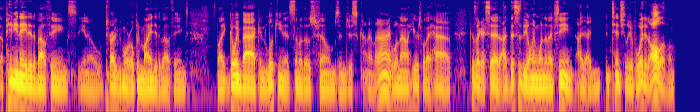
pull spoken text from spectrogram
opinionated about things, you know, try to be more open minded about things. Like going back and looking at some of those films and just kind of like, all right, well now here's what I have. Because like I said, I, this is the only one that I've seen. I, I intentionally avoided all of them.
